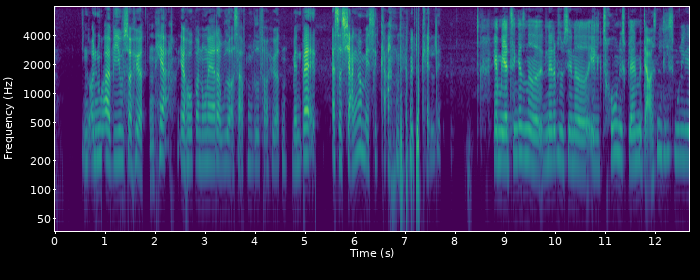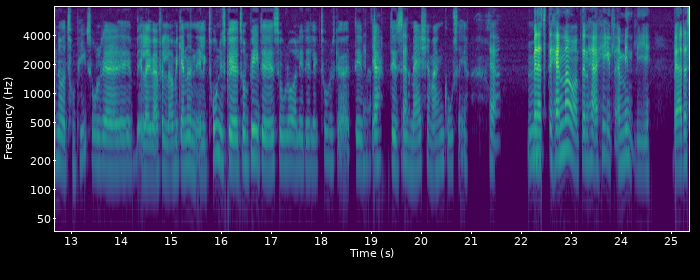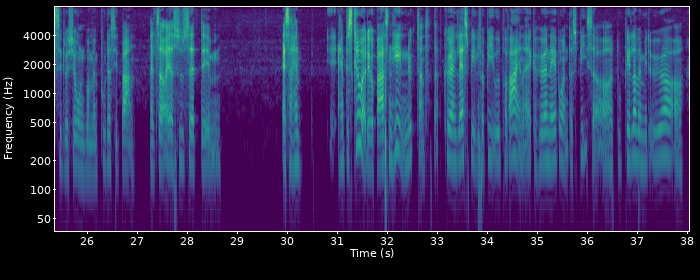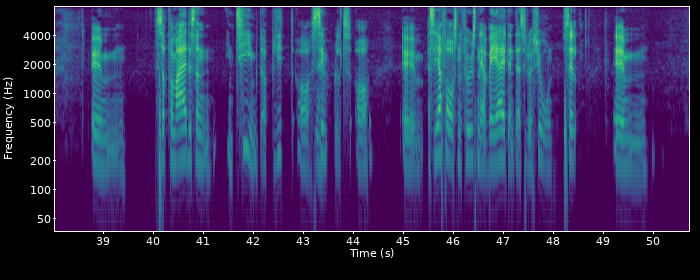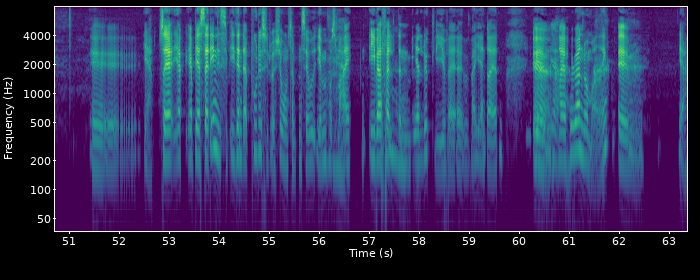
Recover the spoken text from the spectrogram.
og nu har vi jo så hørt den her. Jeg håber, at nogle af jer derude også har haft mulighed for at høre den. Men hvad, altså genremæssigt, Karen, hvad vil du kalde det? Jamen, jeg tænker sådan noget, netop som du siger, noget elektronisk bland, men der er også en lille smule lige noget trompetsolo der, øh, eller i hvert fald om ikke andet en elektronisk øh, trompetsolo og lidt elektronisk. Og det, ja. ja, det er sådan ja. en mash af mange gode sager. Ja. Mm. Men altså, det handler jo om den her helt almindelige hverdagssituation, hvor man putter sit barn. Altså, og jeg synes, at øh, altså, han, han beskriver det jo bare sådan helt nøgternt. Der kører en lastbil forbi ude på vejen, og jeg kan høre naboen, der spiser, og du piller ved mit øre, og Øhm, så for mig er det sådan intimt og blidt og simpelt. Ja. Og, øhm, altså jeg får sådan følelsen af at være i den der situation selv. Øhm, øh, ja, så jeg, jeg, jeg bliver sat ind i, i den der putte situation, som den ser ud hjemme hos mig. I hvert fald mm. den mere lykkelige varianter af den. Ja, øhm, ja. Når jeg hører nummeret, ikke? Øhm, ja.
